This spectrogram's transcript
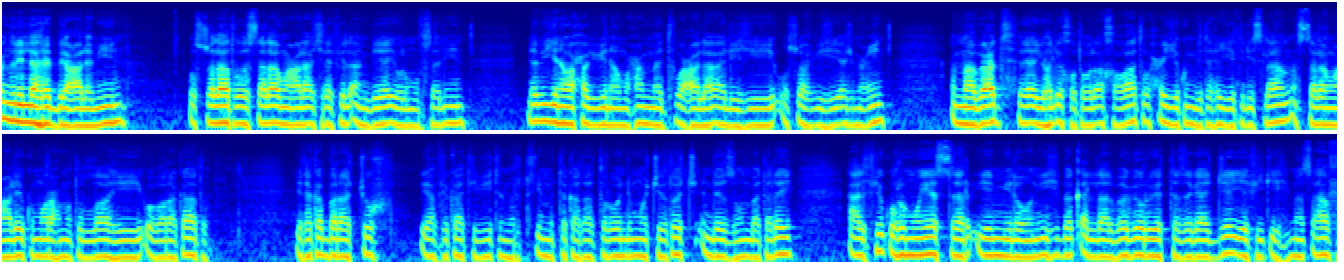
الحمد لله رب العالمين والصلاة والسلام على أشرف الأنبياء والمرسلين نبينا وحبيبنا محمد وعلى آله وصحبه أجمعين أما بعد فيا أيها الإخوة والأخوات أحييكم بتحية الإسلام السلام عليكم ورحمة الله وبركاته የተከበራችሁ የአፍሪካ ቲቪ ትምህርት የምትከታተሉ ወንድሞች እህቶች እንደዚሁም በተለይ አልፊቁል ሙየሰር የሚለውን ይህ በቀላል በገሩ የተዘጋጀ የፊቂህ መጽሐፍ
